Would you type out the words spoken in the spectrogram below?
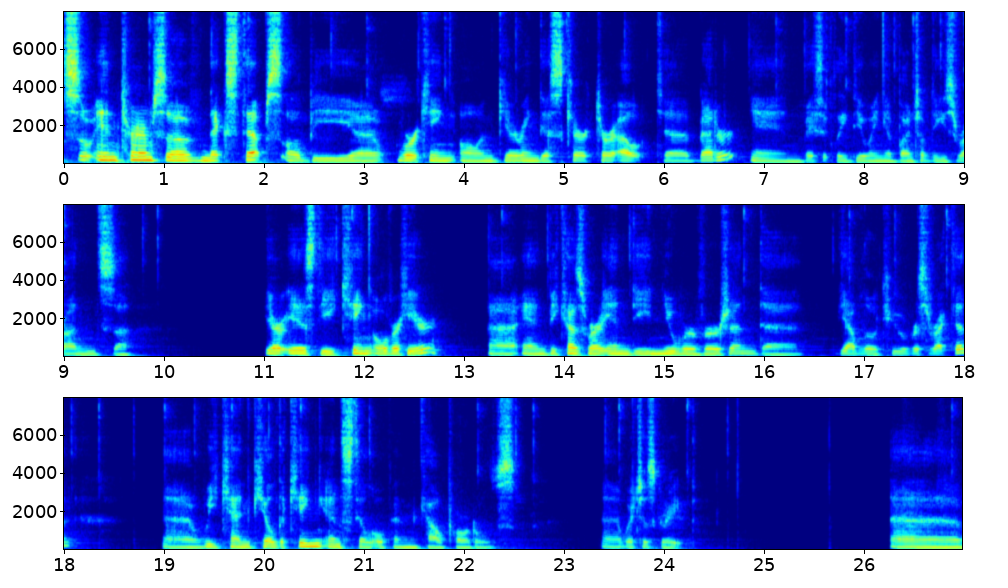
So in terms of next steps, I'll be uh, working on gearing this character out uh, better and basically doing a bunch of these runs. Uh, there is the king over here, uh, and because we're in the newer version, the Diablo 2 Resurrected, uh, we can kill the king and still open cow portals, uh, which is great. Uh,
